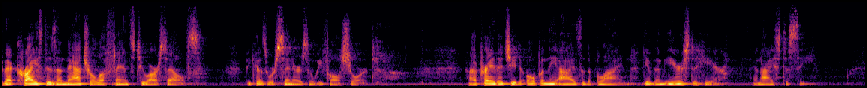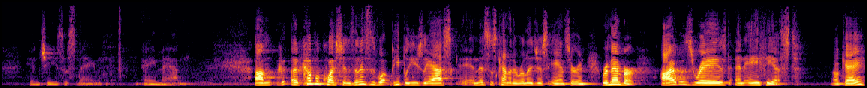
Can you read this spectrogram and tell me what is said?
that Christ is a natural offense to ourselves because we're sinners and we fall short. I pray that you'd open the eyes of the blind, give them ears to hear and eyes to see. In Jesus' name, amen. Um, a couple questions, and this is what people usually ask, and this is kind of the religious answer. And remember, I was raised an atheist, okay?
